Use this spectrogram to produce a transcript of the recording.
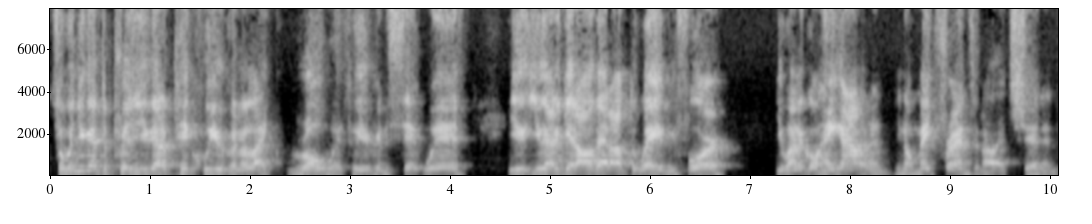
so when you get to prison, you got to pick who you're going to like roll with, who you're going to sit with. You you got to get all that out the way before you want to go hang out and you know make friends and all that shit. And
